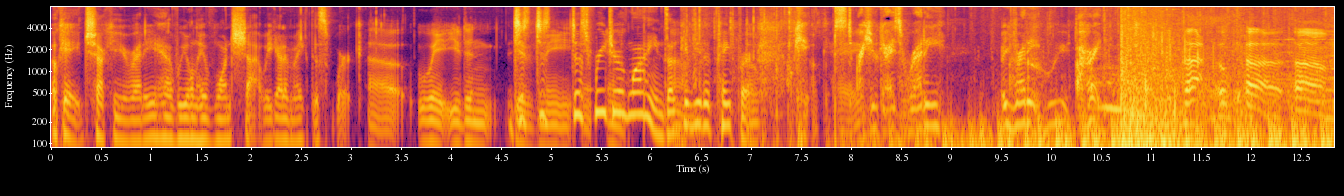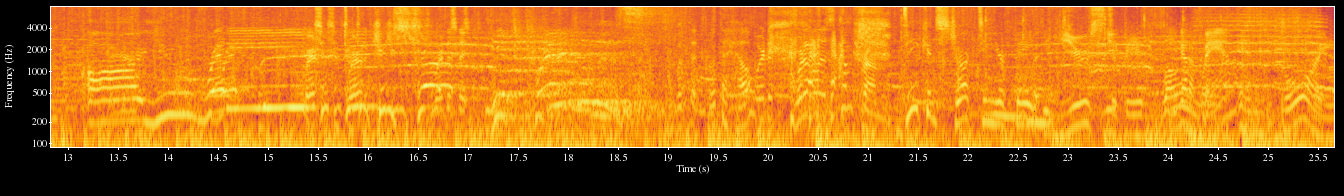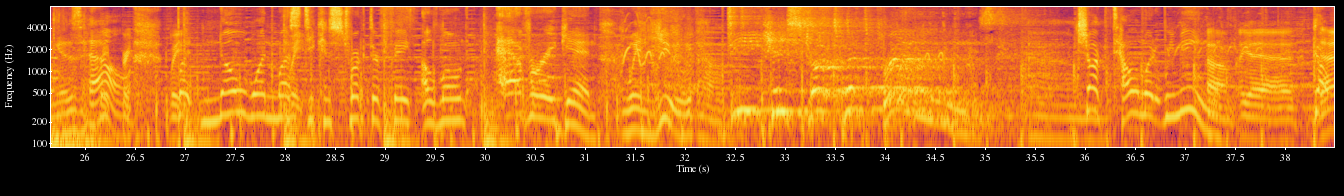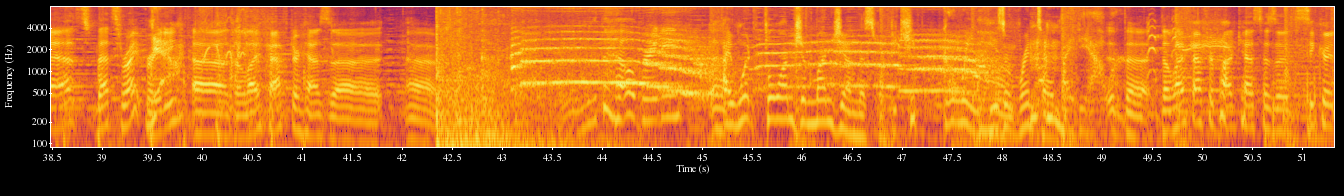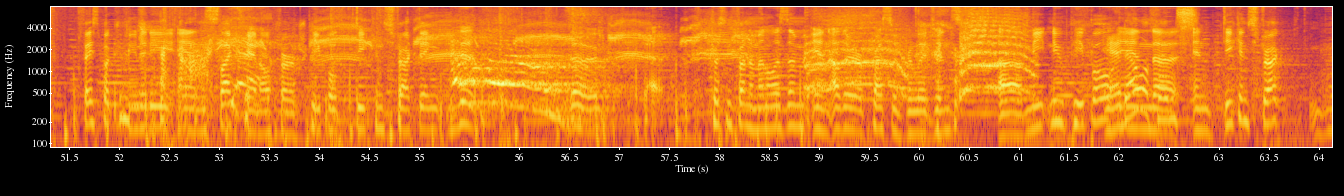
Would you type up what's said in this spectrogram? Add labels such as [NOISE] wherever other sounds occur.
Okay, Chuck, are you ready? Have we only have one shot? We got to make this work. Uh, wait, you didn't Just, just, just read your lines. I'll oh, give you the paper. oh, okay, okay. psst, are you guys ready? Are you ready? All right. Ah, oh, uh, um, Are you ready Where- to where- deconstruct where they- with friends? what the, what the hell? Where did, where did all this come from? [LAUGHS] Deconstructing your faith used to be lonely You got a band? And boring as hell. wait, wait. But no one must Wait. deconstruct their faith alone ever again when you deconstruct with friends. Chuck, tell them what we mean. Um, yeah, Go. that's that's right, Brady. Yeah. Uh, the life after has a. Uh, the hell, Brady? I went full on Jumanji on this one, but keep going. He's a rental by the hour. The the Life After podcast has a secret Facebook community [LAUGHS] and Slack channel for people deconstructing the, the uh, Christian fundamentalism and other oppressive religions. Uh, meet new people And and uh, elephants. and deconstruct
